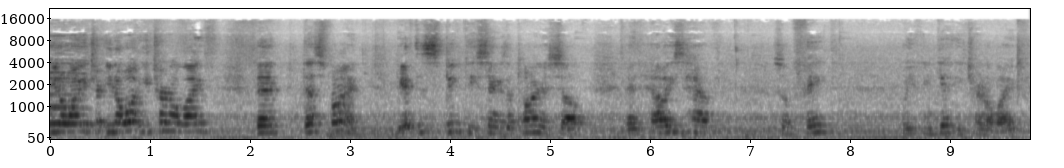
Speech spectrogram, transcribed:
you don't want eter- you don't want eternal life, then that's fine. You have to speak these things upon yourself, and at least have some faith where you can get eternal life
